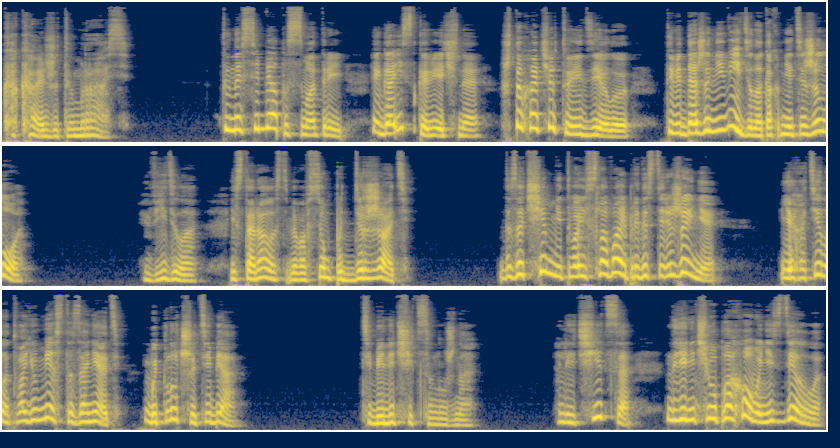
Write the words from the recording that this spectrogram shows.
Какая же ты мразь! Ты на себя посмотри, эгоистка вечная. Что хочу, то и делаю. Ты ведь даже не видела, как мне тяжело. Видела и старалась тебя во всем поддержать. Да зачем мне твои слова и предостережения? Я хотела твое место занять, быть лучше тебя. Тебе лечиться нужно». «Лечиться? Да я ничего плохого не сделала.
